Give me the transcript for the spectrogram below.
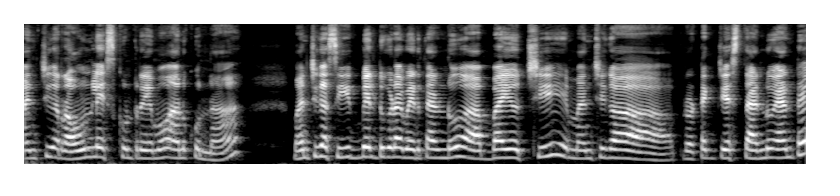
మంచిగా రౌండ్లు వేసుకుంటారేమో అనుకున్నా. మంచిగా సీట్ బెల్ట్ కూడా పెడతాడు ఆ అబ్బాయి వచ్చి మంచిగా ప్రొటెక్ట్ చేస్తాడు. అంటే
